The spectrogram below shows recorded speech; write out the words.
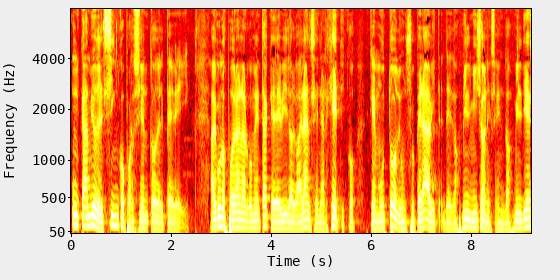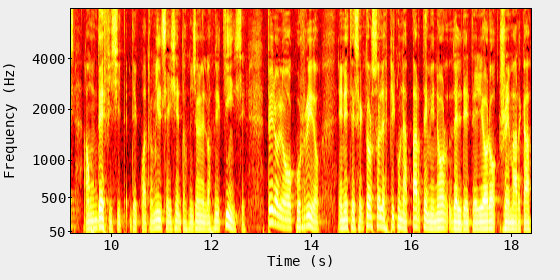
un cambio del 5% del PBI. Algunos podrán argumentar que debido al balance energético que mutó de un superávit de 2.000 millones en 2010 a un déficit de 4.600 millones en 2015. Pero lo ocurrido en este sector solo explica una parte menor del deterioro, remarca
